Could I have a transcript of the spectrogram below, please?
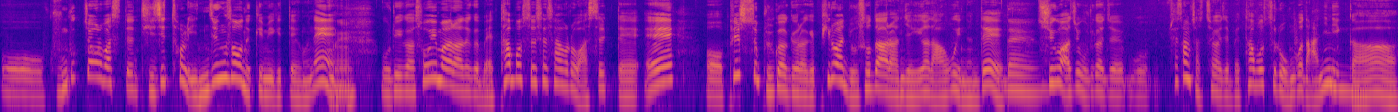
어, 궁극적으로 봤을 때는 디지털 인증서 느낌이기 때문에 네. 우리가 소위 말하는 그 메타버스 세상으로 왔을 때에 어, 필수 불가결하게 필요한 요소다라는 얘기가 나오고 있는데 네. 지금 아직 우리가 이제 뭐 세상 자체가 이제 메타버스로 온 건 아니니까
